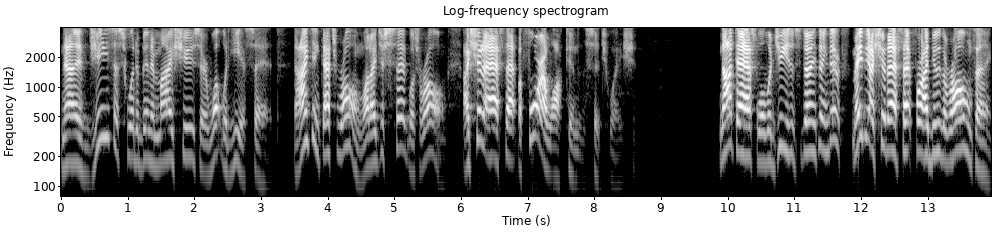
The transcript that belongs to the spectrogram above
now if Jesus would have been in my shoes there, what would he have said? Now I think that's wrong. What I just said was wrong. I should have asked that before I walked into the situation. Not to ask, well, would Jesus do anything different? Maybe I should ask that before I do the wrong thing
